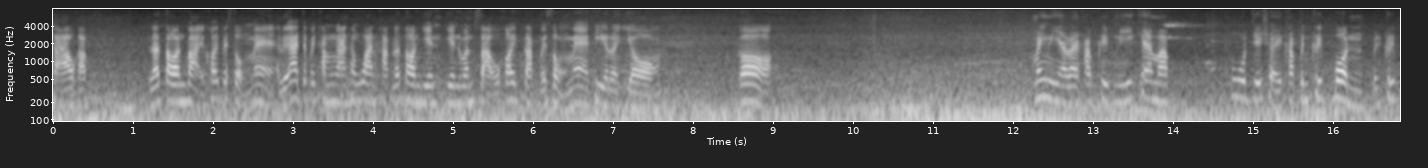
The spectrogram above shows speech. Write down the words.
เช้าครับ แล้วตอนบ่ายค่อยไปส่งแม่ หรืออาจจะไปทำงานทั้งวันครับ แล้วตอนเย็นเย็นวันเสาร์ค่อยกลับไปส่งแม่ที่ระยอง ก็ ไม่มีอะไรครับคลิปนี้แค่มาพูดเฉยๆครับ เป็นคลิปบน่นเป็นคลิป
